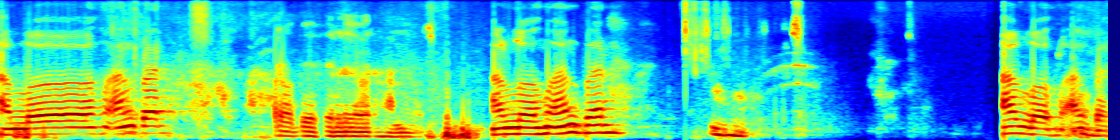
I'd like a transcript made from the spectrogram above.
Allahu Akbar. Rabbi fili warhamni. Allahu Akbar. Allahu Akbar.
